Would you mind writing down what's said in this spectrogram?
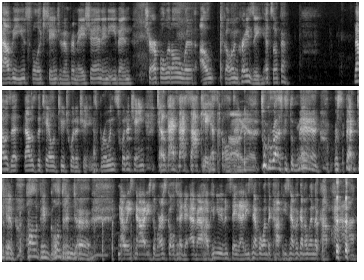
have a useful exchange of information and even chirp a little without going crazy. It's okay. That was it. That was the tale of two Twitter chains. Bruins Twitter chain, Toga Sasaki is golden. Oh, yeah. Tuukka is the man. Respect him. Hall of Fame goaltender. No, he's not. He's the worst goaltender ever. How can you even say that? He's never won the cup. He's never going to win the cup. Ah.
